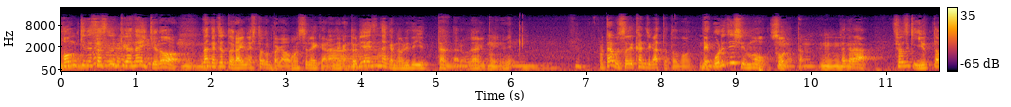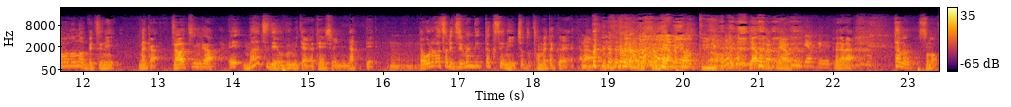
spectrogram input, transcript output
本気で誘う気はないけどうん。なんかちょっと LINE の一言が面白いからなんかとりあえずなんかノリで言ったんだろうなみたいなね。多分そういう感じがあったと思う。でうん。俺自身もそうだったの。うん。だから正直言ったものの別になんかざわちんが「えマジで呼ぶ?」みたいなテンションになってうんで俺はそれ自分で言ったくせにちょっと止めたくらいだから。やめようって。やっぱやっやっぱぱだから多分その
